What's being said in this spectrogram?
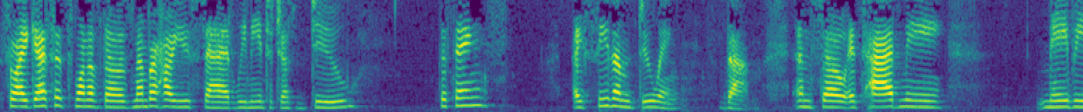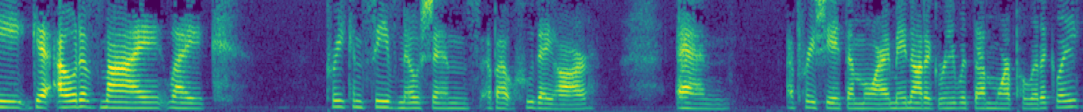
so I guess it's one of those. Remember how you said we need to just do the things? I see them doing them. And so it's had me maybe get out of my like preconceived notions about who they are and appreciate them more. I may not agree with them more politically,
